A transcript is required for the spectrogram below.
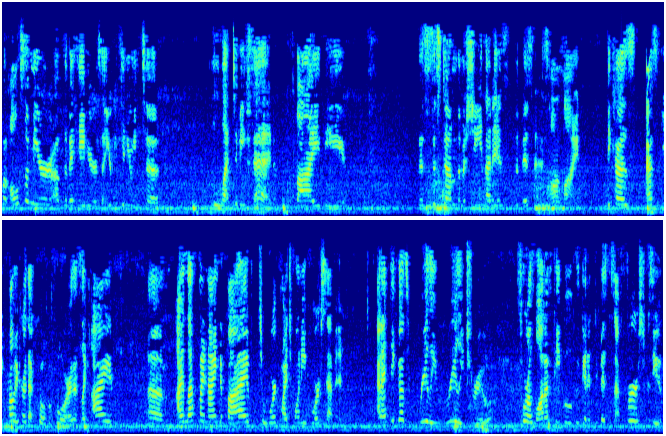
but also a mirror of the behaviors that you're continuing to let to be fed by the the system, the machine that is business online. Because as you probably heard that quote before, that's like I um, I left my nine to five to work my twenty four seven, and I think that's really really true for a lot of people who get into business at first because you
